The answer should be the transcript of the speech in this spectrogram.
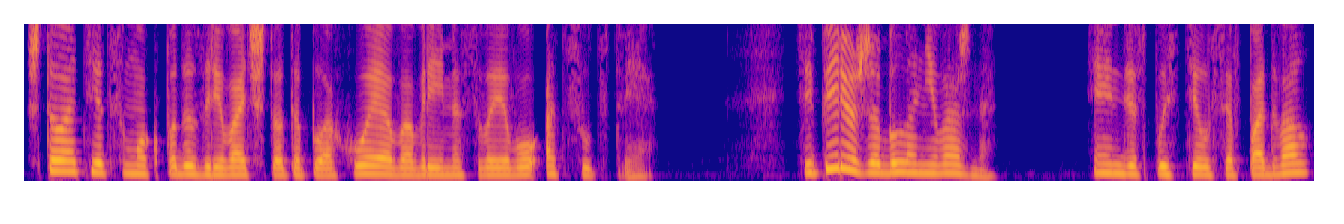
что отец мог подозревать что-то плохое во время своего отсутствия. Теперь уже было неважно. Энди спустился в подвал,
